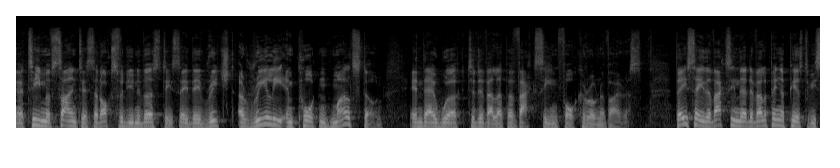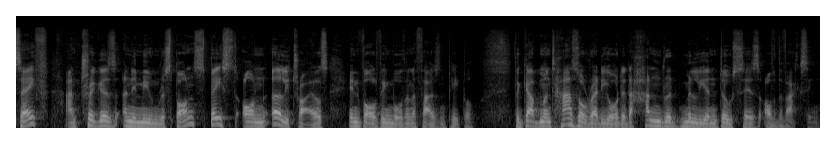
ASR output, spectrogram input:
A team of scientists at Oxford University say they've reached a really important milestone in their work to develop a vaccine for coronavirus. They say the vaccine they're developing appears to be safe and triggers an immune response based on early trials involving more than a thousand people. The government has already ordered 100 million doses of the vaccine.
